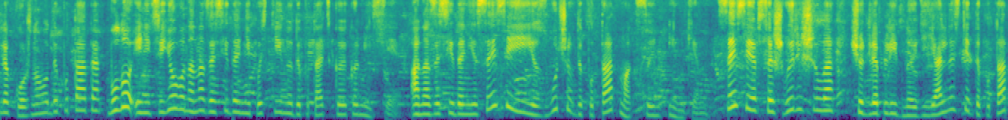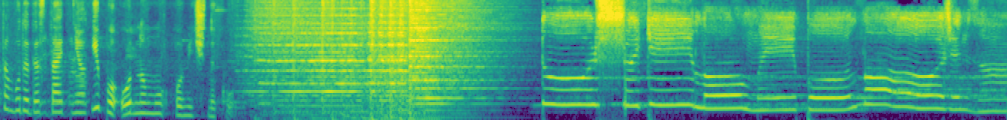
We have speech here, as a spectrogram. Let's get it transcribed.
для кожного депутата було ініційовано на засіданні постійної депутатської комісії. А на засіданні сесії її озвучив депутат Максим Інкін. Сесія все ж вирішила, що для плідної діяльності депутатам буде достатньо і по одному помічнику. Душу тіло ми положим за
